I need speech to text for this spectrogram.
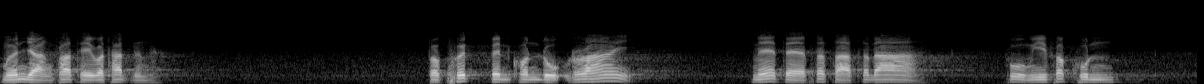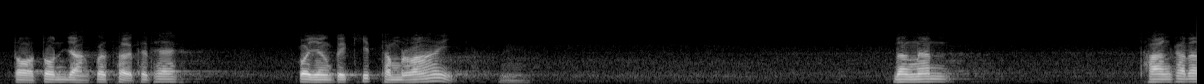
เหมือนอย่างพระเทวทัตนั่นนะประพฤติเป็นคนดุร้าย แม้แต่พระศาสดา ผู้มีพระคุณต่อตนอย่างประเสริฐแท้ๆก็ยังไปคิดทำร้าย ดังนั้น ทางคณะ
